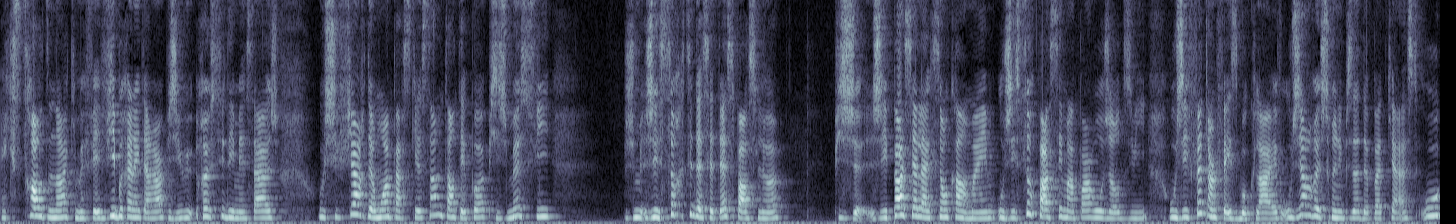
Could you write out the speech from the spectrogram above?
extraordinaire qui me fait vibrer à l'intérieur, puis j'ai reçu des messages où je suis fière de moi parce que ça me tentait pas, puis je me suis... J'ai sorti de cet espace-là puis j'ai passé à l'action quand même, ou j'ai surpassé ma peur aujourd'hui, ou j'ai fait un Facebook Live, ou j'ai enregistré un épisode de podcast, ou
